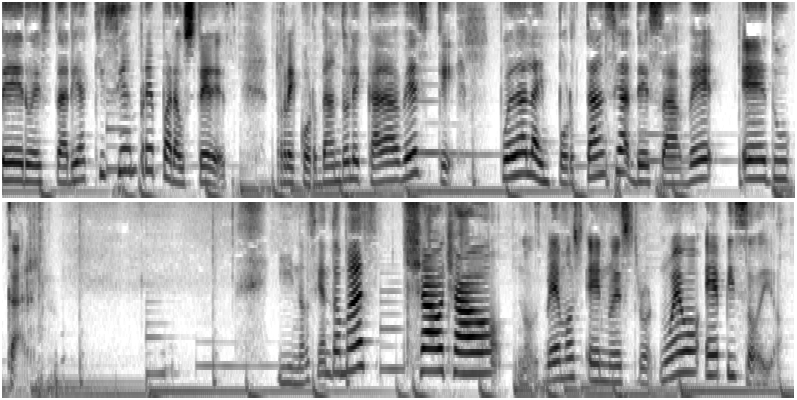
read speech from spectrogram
pero estaré aquí siempre para ustedes, recordándole cada vez que pueda la importancia de saber educar. Y no siendo más, chao chao, nos vemos en nuestro nuevo episodio.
